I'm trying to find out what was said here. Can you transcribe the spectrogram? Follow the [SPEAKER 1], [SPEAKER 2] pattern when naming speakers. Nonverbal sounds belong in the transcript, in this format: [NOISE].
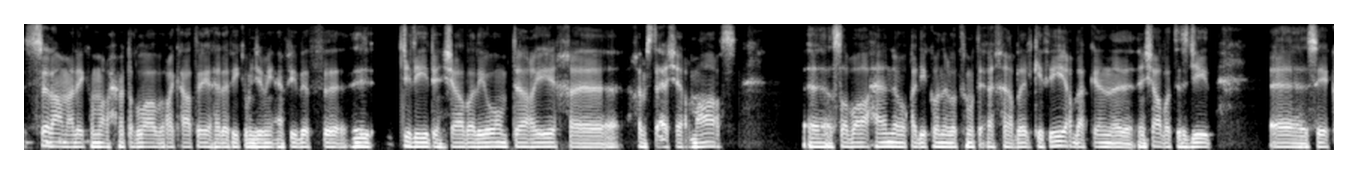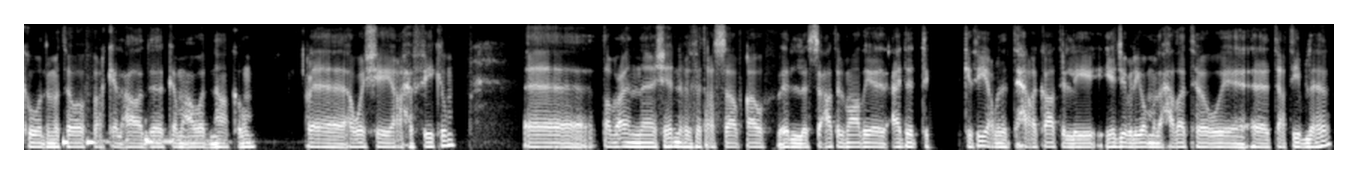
[SPEAKER 1] السلام عليكم ورحمة الله وبركاته. هلا فيكم جميعا في بث آه، جديد إن شاء الله اليوم تاريخ آه، 15 مارس. آه، صباحا وقد يكون الوقت متأخر للكثير لكن آه، إن شاء الله تسجيل آه، سيكون متوفر كالعادة كما عودناكم. آه، أول شيء أرحب فيكم. آه، طبعا شهدنا في الفترة السابقة وفي الساعات الماضية عدد كثير من التحركات اللي يجب اليوم ملاحظتها وترتيب لها.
